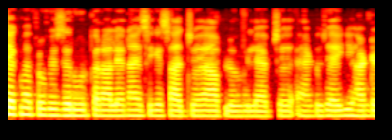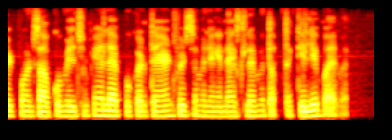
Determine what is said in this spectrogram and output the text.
चेक में प्रोग्रेस ज़रूर करा लेना। इसी के साथ जो है, आप लोगों की लैब जो है एंड हो जाएगी। हंड्रेड पॉइंट्स आपको मिल चुके हैं। लैब को करते हैं एंड फिर से मिलेंगे नेक्स्ट लैब में। तब तक के लिए बाय बाय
